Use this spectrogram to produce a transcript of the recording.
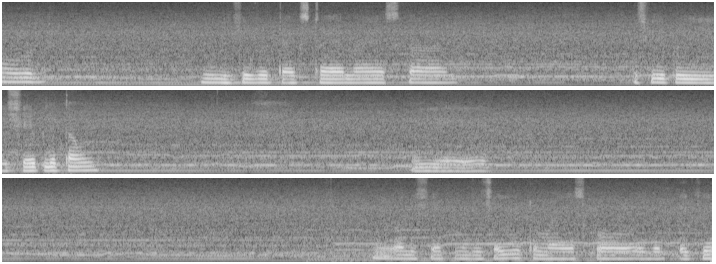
और नीचे जो टेक्स्ट है, मैं इसका इसकी कोई शेप लेता हूँ। ये वाली शेप मुझे चाहिए तो मैं इसको इधर लेके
